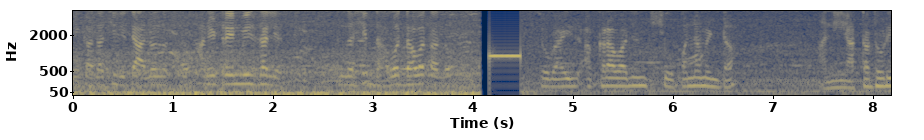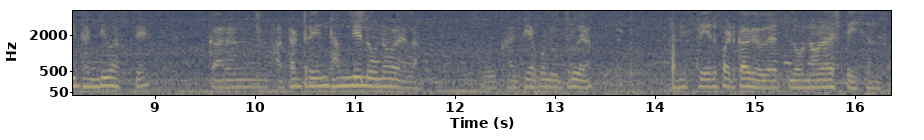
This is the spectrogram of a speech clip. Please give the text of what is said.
मी कदाचित तिथे आलो नसतो आणि ट्रेन मिस झाली असती. नशीब धावत धावत आलो. सो गाईज अकरा वाजून चोपन्न मिनटं. आणि आता थोडी थंडी वाजते. कारण आता ट्रेन थांबली आहे लोणावळ्याला. सो खालती आपण उतरूया. आणि फेरफटका घेऊयात लोणावळा स्टेशनचा.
